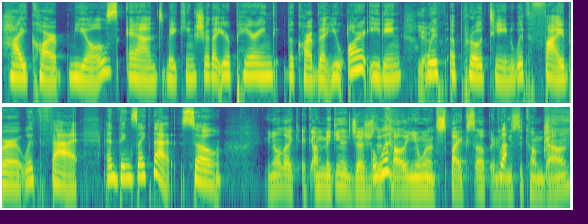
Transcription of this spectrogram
high carb meals and making sure that you're pairing the carb that you are eating Yeah. with a protein, with fiber, with fat, and things like that. So, you know like i'm making a gesture to What? tell you know when it spikes up and it needs to come down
